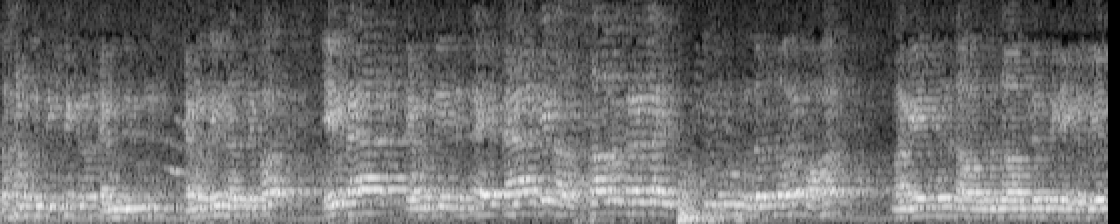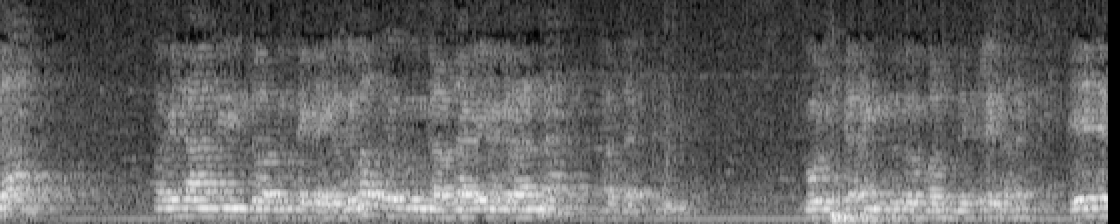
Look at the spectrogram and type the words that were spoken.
දානපතියෙක් කෙනෙක් කැමතිත් කැමතිත් නැත්නම් ඒ බෑ කැමතිත් නෑ ඒ බෑගේ රස්සාව කරලා ඉතුරු මුදල් තමයි මම මගේ මේ සහෝදර සහෝදරියන් දෙක එකතු වෙලා මගේ නාන්ති සහෝදරියන් දෙක එකතු වෙලා ඒක ගර්ධාවේ කරන්න මට ගෝටි කරන් ඉතුරු කරපු දෙකේ නේද ඒ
